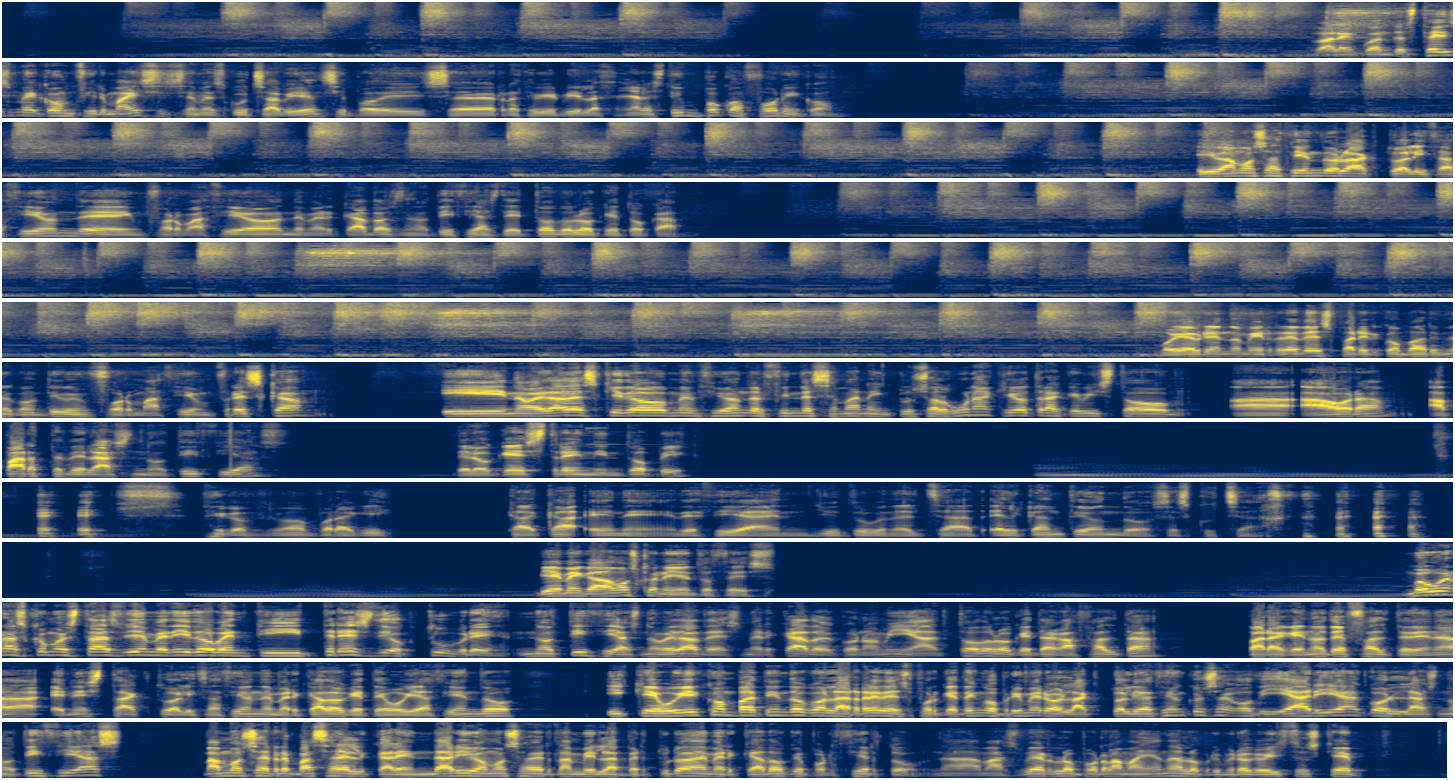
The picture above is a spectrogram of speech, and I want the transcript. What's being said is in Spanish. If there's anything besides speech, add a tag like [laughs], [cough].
Vale, en cuanto estéis me confirmáis si se me escucha bien, si podéis eh, recibir bien la señal. Estoy un poco afónico. Y vamos haciendo la actualización de información, de mercados, de noticias, de todo lo que toca. Voy abriendo mis redes para ir compartiendo contigo información fresca y novedades que he ido mencionando el fin de semana, incluso alguna que otra que he visto ahora, aparte de las noticias, de lo que es Trending Topic. [laughs] Me confirmaba por aquí. KKN decía en YouTube en el chat, el cante hondo se escucha. [laughs] Bien, venga, vamos con ello entonces. Muy buenas, ¿cómo estás? Bienvenido 23 de octubre. Noticias, novedades, mercado, economía, todo lo que te haga falta para que no te falte de nada en esta actualización de mercado que te voy haciendo y que voy a ir compartiendo con las redes porque tengo primero la actualización que os hago diaria con las noticias. Vamos a repasar el calendario, vamos a ver también la apertura de mercado que por cierto, nada más verlo por la mañana, lo primero que he visto es que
